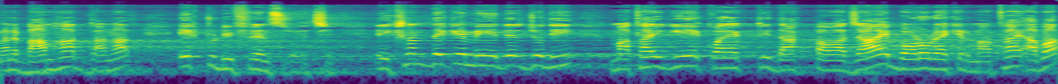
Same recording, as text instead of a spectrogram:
মানে বাম হাত, ডান হাত একটু ডিফারেন্স রয়েছে। এখান থেকে মেয়েদের যদি মাথায় গিয়ে কয়েকটি দাগ পাওয়া যায়, বড় র্যাকের মাথায়, আবার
